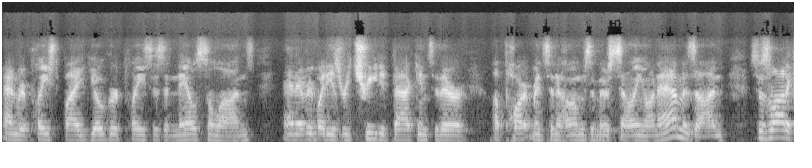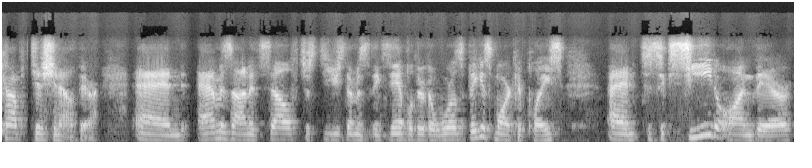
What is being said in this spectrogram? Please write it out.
and replaced by yogurt places and nail salons. And everybody has retreated back into their apartments and homes and they're selling on Amazon. So there's a lot of competition out there. And Amazon itself, just to use them as an example, they're the world's biggest marketplace. And to succeed on there,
